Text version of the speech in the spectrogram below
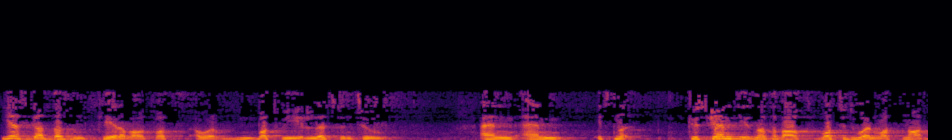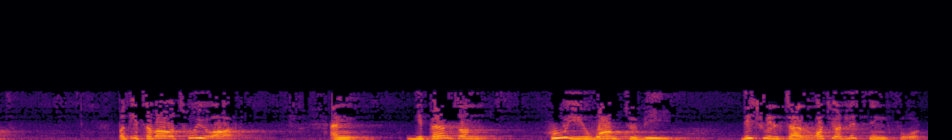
yes, God doesn't care about what, our, what we listen to. And, and it's not, Christianity is not about what to do and what not. But it's about who you are. And depends on who you want to be. This will tell what you're listening for,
